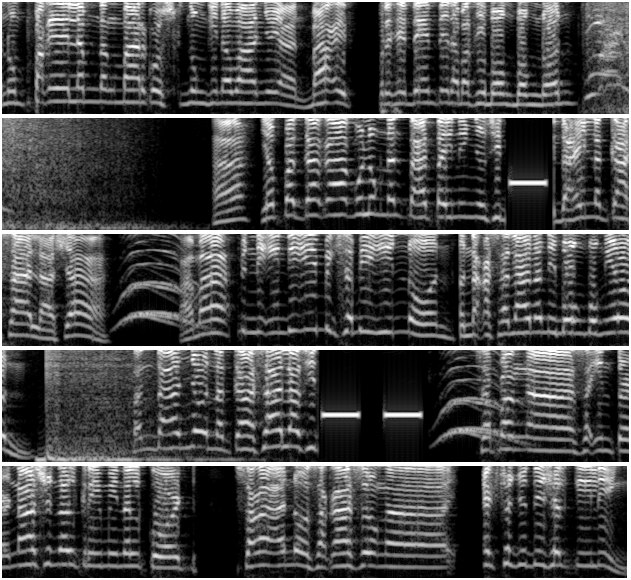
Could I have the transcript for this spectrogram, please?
Anong pakialam ng Marcos nung ginawa nyo yan? Bakit? Presidente na ba si Bongbong nun? Ha? Yung pagkakakulong ng tatay ninyo si dahil nagkasala siya. Tama? Hindi, hindi ibig sabihin nun, nakasalanan ni Bongbong yon. Tandaan nyo, nagkasala si sa pang ah, sa International Criminal Court sa ano sa kasong ah, extrajudicial killing,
